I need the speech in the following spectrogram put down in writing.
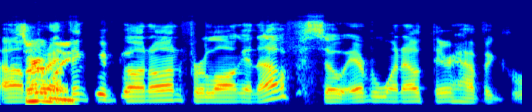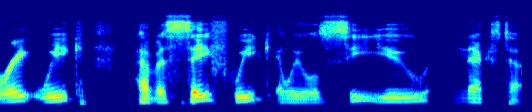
Um, but I think we've gone on for long enough. So everyone out there, have a great week. Have a safe week, and we will see you next time.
